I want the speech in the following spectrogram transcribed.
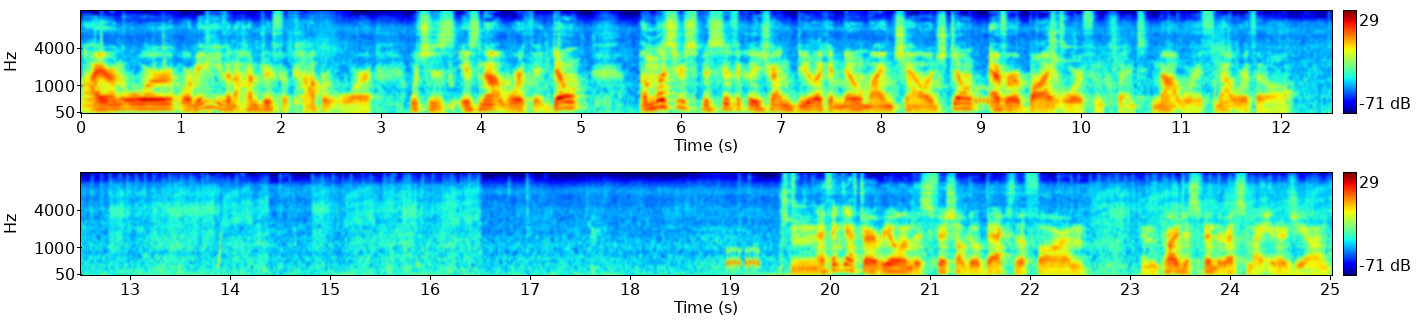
iron ore or maybe even a 100 for copper ore, which is is not worth it. Don't unless you're specifically trying to do like a no mine challenge, don't ever buy ore from Clint. Not worth, not worth at all. Mm, I think after I reel in this fish, I'll go back to the farm and probably just spend the rest of my energy on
